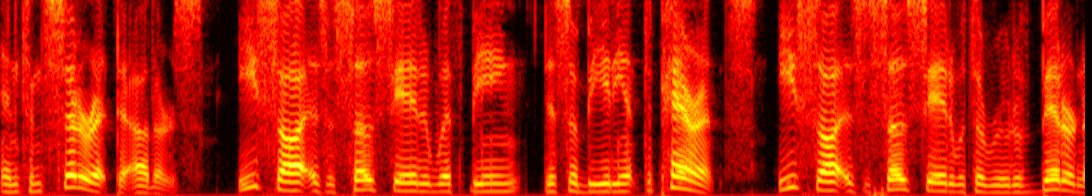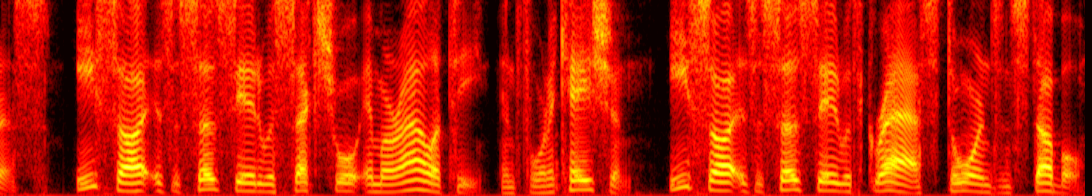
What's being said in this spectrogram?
inconsiderate to others. Esau is associated with being disobedient to parents. Esau is associated with the root of bitterness. Esau is associated with sexual immorality and fornication. Esau is associated with grass, thorns, and stubble.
